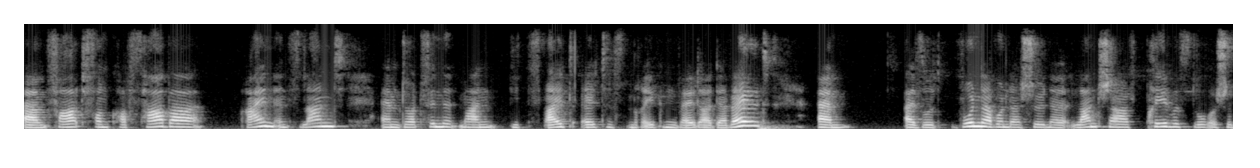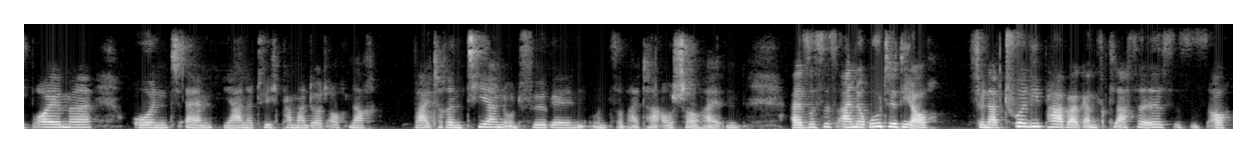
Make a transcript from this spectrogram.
ähm, Fahrt von Coffs Harbour rein ins Land. Ähm, dort findet man die zweitältesten Regenwälder der Welt. Ähm, also wunder, wunderschöne Landschaft, prähistorische Bäume und ähm, ja, natürlich kann man dort auch nach weiteren Tieren und Vögeln und so weiter Ausschau halten. Also es ist eine Route, die auch für Naturliebhaber ganz klasse ist. Es ist auch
